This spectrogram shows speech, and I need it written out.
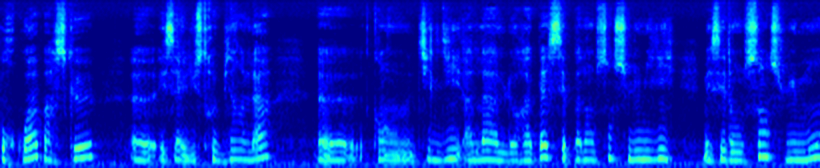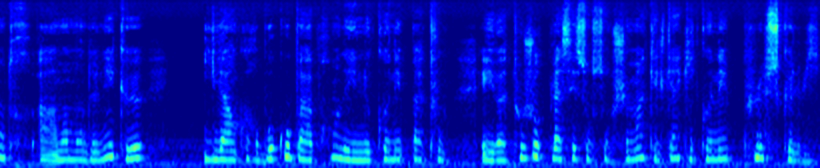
Pourquoi? Parce que, euh, et ça illustre bien là, euh, quand il dit Allah le rabaisse, c'est pas dans le sens l'humilie, mais c'est dans le sens lui montre à un moment donné que il a encore beaucoup à apprendre et il ne connaît pas tout. Et il va toujours placer sur son chemin quelqu'un qui connaît plus que lui.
